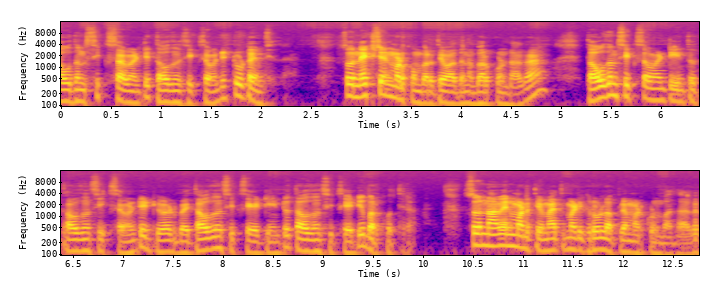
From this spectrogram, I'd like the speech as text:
thousand six seventy thousand six seventy two times ಇದೆ. ಸೊ ನೆಕ್ಸ್ಟ್ ಏನು ಮಾಡ್ಕೊಂಬರ್ತೀವೋ ಅದನ್ನು ಬರ್ಕೊಂಡಾಗ thousand six seventy into thousand six seventy divide by thousand six eighty into thousand six eighty ಬರ್ಕೋತೀರ. ಸೊ ನಾವೇನು ಮಾಡ್ತೀವಿ? ಮ್ಯಾಥಮೆಟಿಕ್ ರೂಲ್ ಅಪ್ಲೈ ಮಾಡ್ಕೊಂಡು ಬಂದಾಗ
